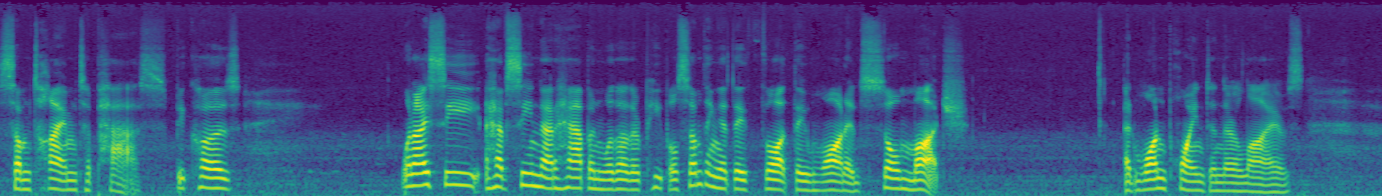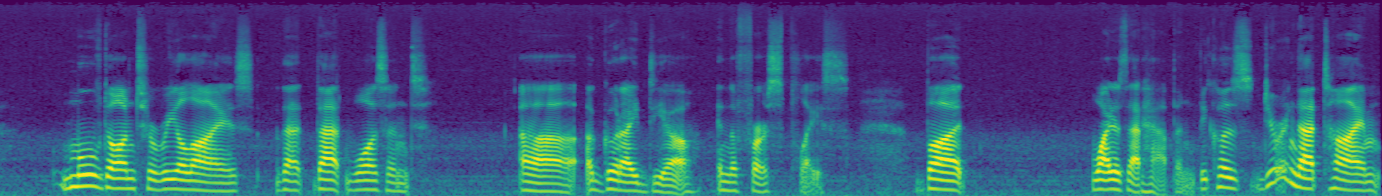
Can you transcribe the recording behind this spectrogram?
some time to pass because when I see have seen that happen with other people, something that they thought they wanted so much at one point in their lives moved on to realize that that wasn't uh, a good idea in the first place. But why does that happen? Because during that time,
